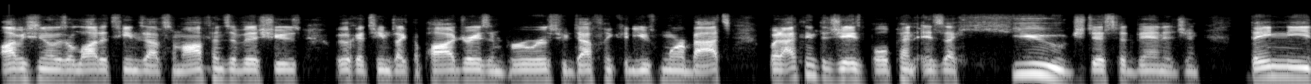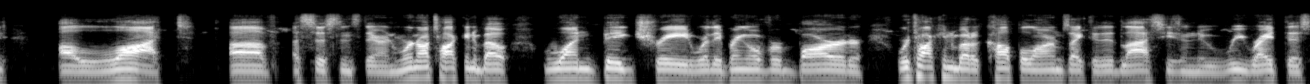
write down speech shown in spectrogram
Obviously, you know, there's a lot of teams that have some offensive issues. We look at teams like the Padres and Brewers who definitely could use more bats, but I think the Jays bullpen is a huge disadvantage, and they need a lot of assistance there. And we're not talking about one big trade where they bring over Bard, or we're talking about a couple arms like they did last season to rewrite this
